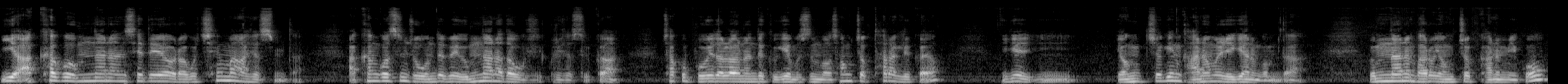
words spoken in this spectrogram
이 악하고 음란한 세대여라고 책망하셨습니다. 악한 것은 좋은데 왜 음란하다고 그러셨을까? 자꾸 보여달라고 하는데 그게 무슨 뭐 성적 타락일까요? 이게 영적인 간음을 얘기하는 겁니다. 음란은 바로 영적 간음이고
